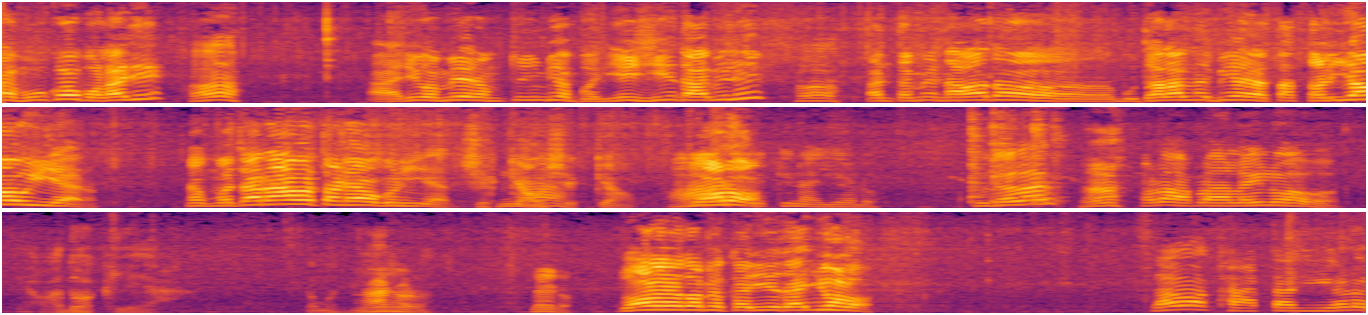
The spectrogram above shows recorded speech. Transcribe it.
એ હું કહું ભોલાજી હા. આર્યું અમે રમતું બે ભરીએ છીએ દાબેલી. હા. અને તમે નાવા તો બુધાલાલ ને બે તળિયાઓ યાર. ના મજા ના આવે તળિયાઓ ઘણી યાર. શેક્યા ના. શેક્યા હા જોડો. શેકી હેડો. બુધાલાલ હા? હેડો આપણે લઈ લો હવે. આદો દો તમે હા થોડો લઈ લો. જોડો તમે કરીએ દાજી જોડો લાવા ખાતા જી હેડો.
